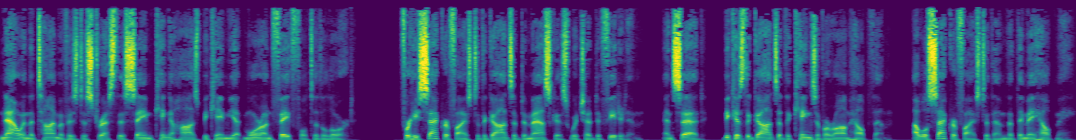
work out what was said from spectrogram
Now in the time of his distress this same king Ahaz became yet more unfaithful to the Lord. For he sacrificed to the gods of Damascus which had defeated him, and said, Because the gods of the kings of Aram helped them, I will sacrifice to them that they may help me.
